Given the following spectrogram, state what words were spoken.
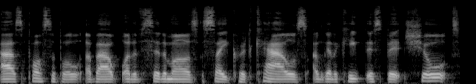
as possible about one of cinema's sacred cows, I'm going to keep this bit short.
